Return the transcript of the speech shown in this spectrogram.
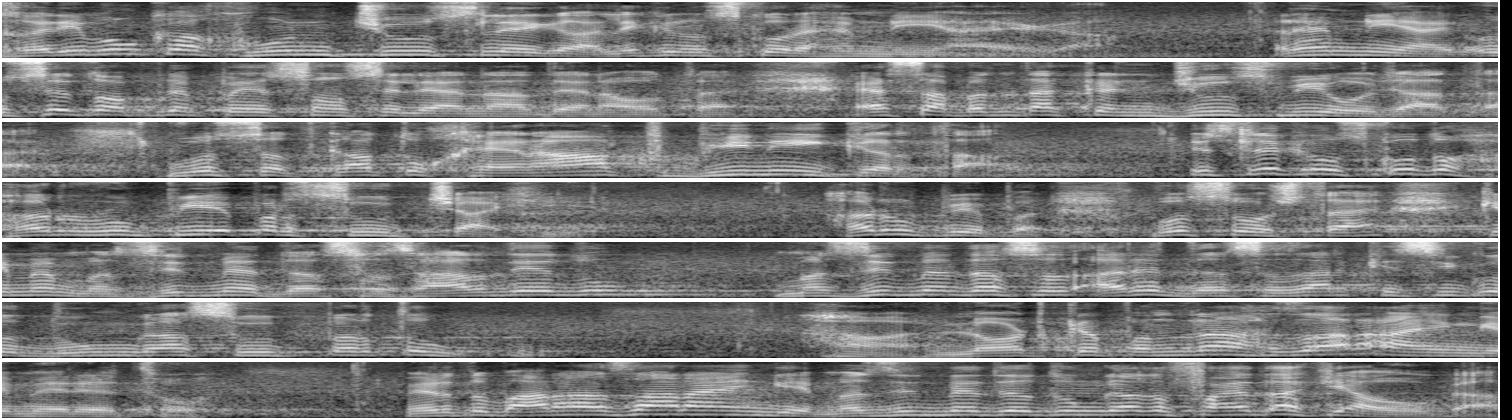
غریبوں کا خون چوس لے گا، لیکن اس کو رحم نہیں آئے گا۔ رحم نہیں آئے گا۔ اسے تو اپنے پیسوں سے لینا دینا ہوتا ہے۔ ایسا بندہ کنجوس بھی ہو جاتا ہے۔ وہ صدقہ تو خیرات بھی نہیں کرتا۔ اس لیے کہ اس کو تو ہر روپیے پر سود چاہیے۔ ہر روپیے پر۔ وہ سوچتا ہے کہ میں مسجد میں دس ہزار دے دوں۔ مسجد میں دس ہزار۔ ارے دس ہزار کسی کو دوں گا سود پر تو ہاں لوٹ کر پندرہ ہزار آئیں گے میرے تو۔ میرے تو بارہ ہزار آئیں گے۔ مسجد میں دے دوں گا تو فائدہ کیا ہوگا؟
